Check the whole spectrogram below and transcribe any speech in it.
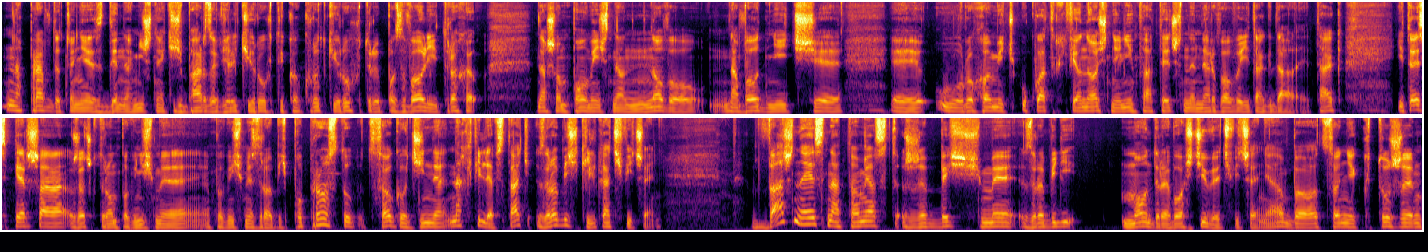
Naprawdę to nie jest dynamiczny, jakiś bardzo wielki ruch, tylko krótki ruch, który pozwoli trochę naszą pamięć na nowo nawodnić, yy, uruchomić układ krwionośny, limfatyczny, nerwowy i tak dalej. Tak? I to jest pierwsza rzecz, którą powinniśmy, powinniśmy zrobić. Po prostu co godzinę na chwilę wstać, zrobić kilka ćwiczeń. Ważne jest natomiast, żebyśmy zrobili mądre, właściwe ćwiczenia, bo co niektórzy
